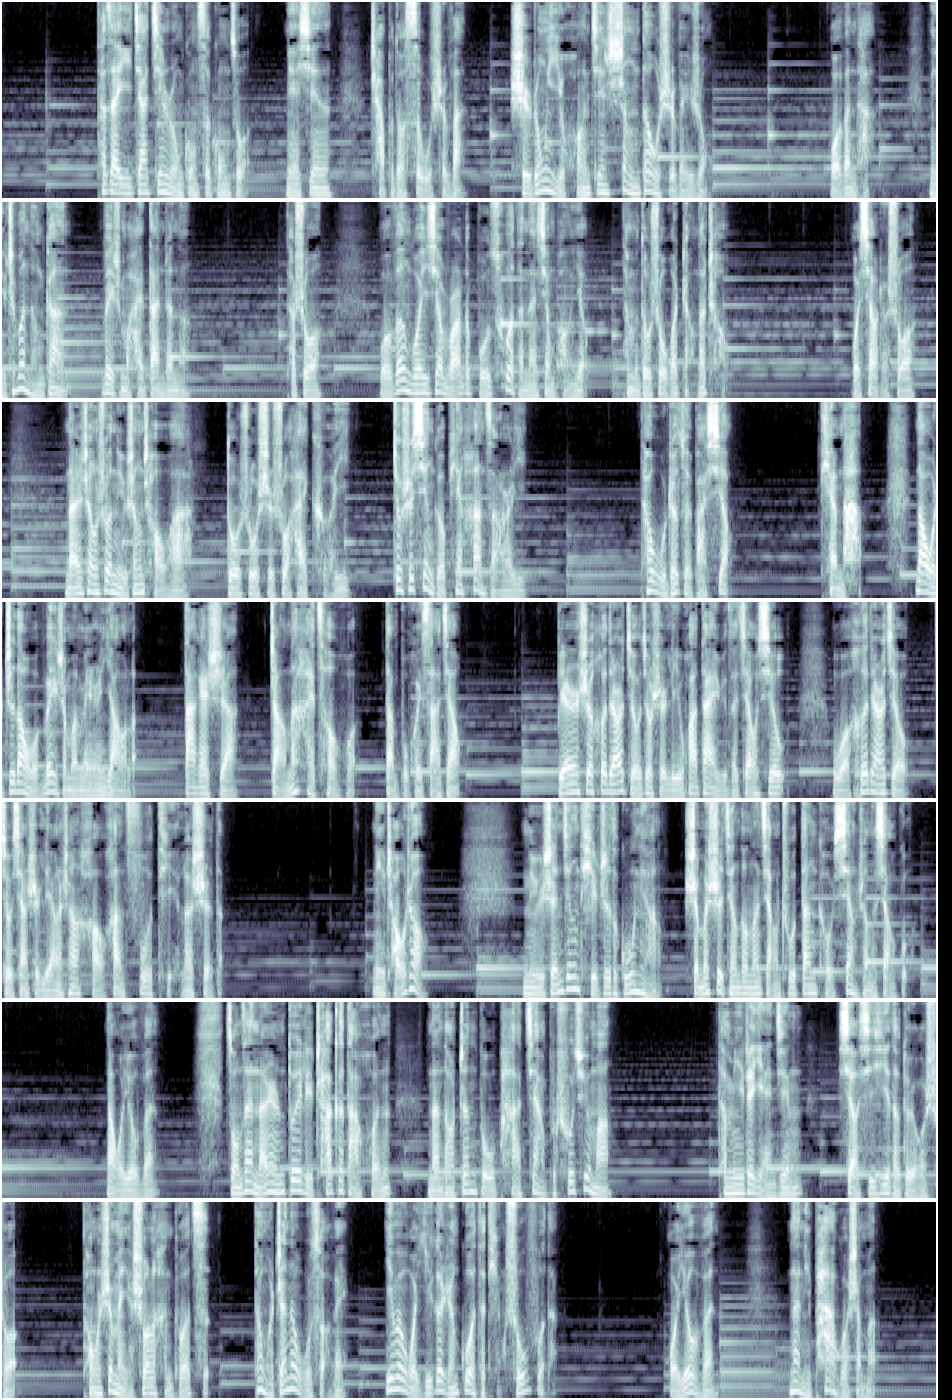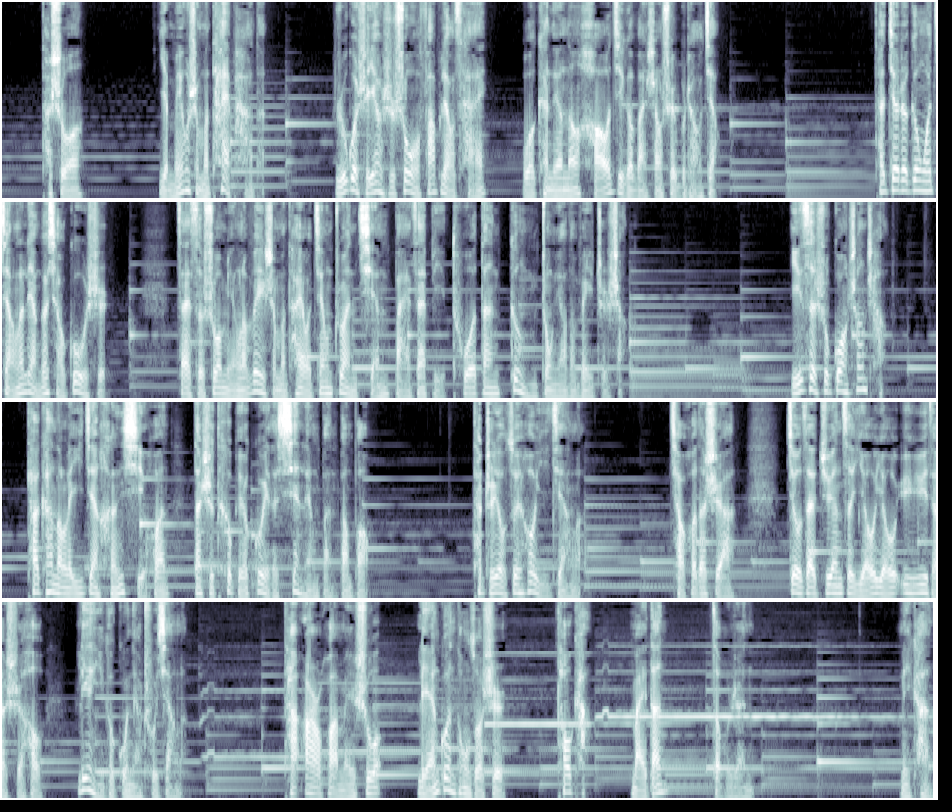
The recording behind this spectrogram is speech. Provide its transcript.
她在一家金融公司工作，年薪差不多四五十万，始终以黄金圣斗士为荣。我问她：“你这么能干，为什么还单着呢？”她说。我问过一些玩的不错的男性朋友，他们都说我长得丑。我笑着说：“男生说女生丑啊，多数是说还可以，就是性格偏汉子而已。”他捂着嘴巴笑。天哪，那我知道我为什么没人要了，大概是啊，长得还凑合，但不会撒娇。别人是喝点酒就是梨花带雨的娇羞，我喝点酒就像是梁山好汉附体了似的。你瞅瞅。女神经体质的姑娘，什么事情都能讲出单口相声的效果。那我又问，总在男人堆里插科打诨，难道真不怕嫁不出去吗？她眯着眼睛，笑嘻嘻地对我说：“同事们也说了很多次，但我真的无所谓，因为我一个人过得挺舒服的。”我又问：“那你怕过什么？”他说：“也没有什么太怕的。如果谁要是说我发不了财。”我肯定能好几个晚上睡不着觉。他接着跟我讲了两个小故事，再次说明了为什么他要将赚钱摆在比脱单更重要的位置上。一次是逛商场，他看到了一件很喜欢但是特别贵的限量版包包，他只有最后一件了。巧合的是啊，就在娟子犹犹豫豫的时候，另一个姑娘出现了。他二话没说，连贯动作是掏卡买单。走人。你看，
